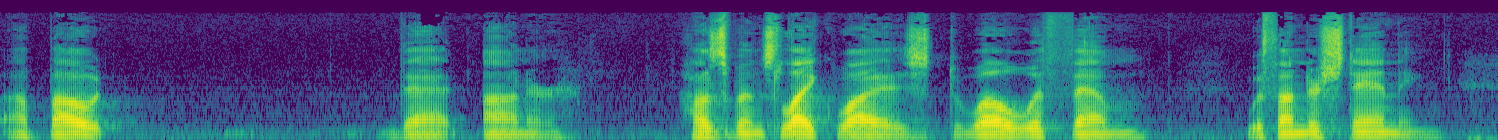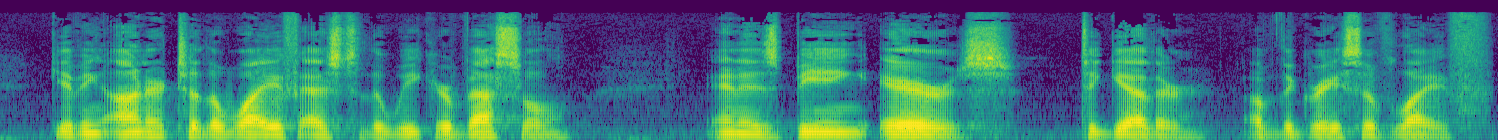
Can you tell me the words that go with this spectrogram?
about that honor. Husbands likewise dwell with them with understanding, giving honor to the wife as to the weaker vessel, and as being heirs together of the grace of life,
